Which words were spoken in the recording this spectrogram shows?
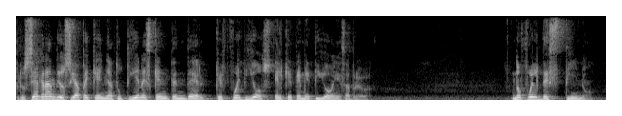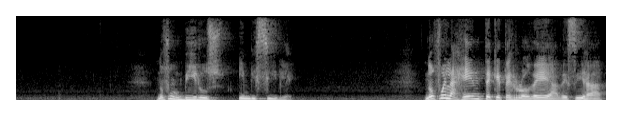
pero sea grande o sea pequeña, tú tienes que entender que fue Dios el que te metió en esa prueba. No fue el destino. No fue un virus invisible. No fue la gente que te rodea, decía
